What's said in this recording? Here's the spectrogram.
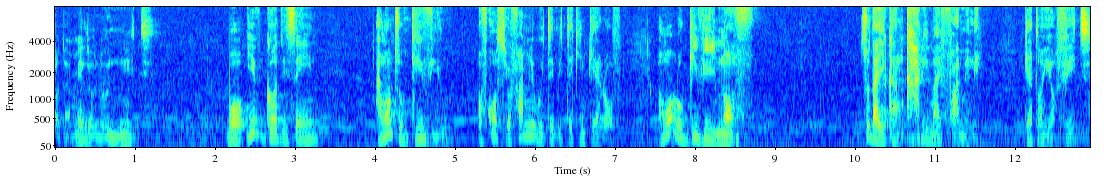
I mean, need. But if God is saying, I want to give you, of course, your family will be taken care of. But I want to give you enough so that you can carry my family. Get on your feet.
